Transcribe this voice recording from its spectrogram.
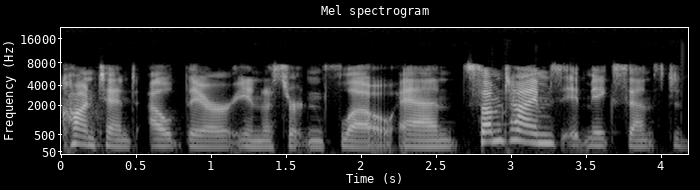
content out there in a certain flow. And sometimes it makes sense to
